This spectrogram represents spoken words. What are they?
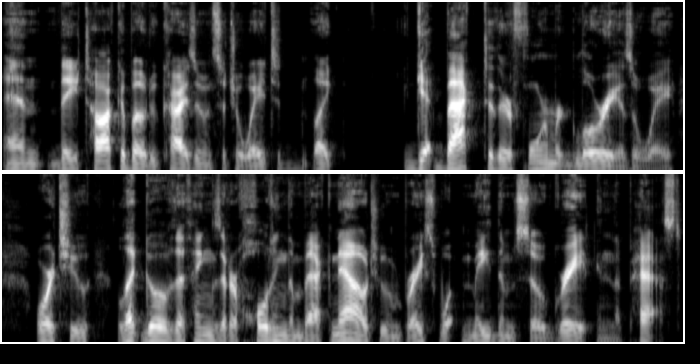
And they talk about Ukaizo in such a way to like get back to their former glory as a way, or to let go of the things that are holding them back now to embrace what made them so great in the past.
